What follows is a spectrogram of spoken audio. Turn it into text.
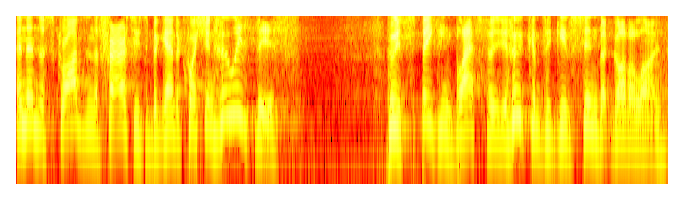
And then the scribes and the Pharisees began to question, Who is this who is speaking blasphemy? Who can forgive sin but God alone?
